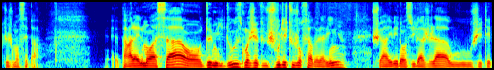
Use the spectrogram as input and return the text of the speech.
que je m'en sépare. Parallèlement à ça, en 2012, moi je voulais toujours faire de la vigne. Je suis arrivé dans ce village-là où j'étais,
